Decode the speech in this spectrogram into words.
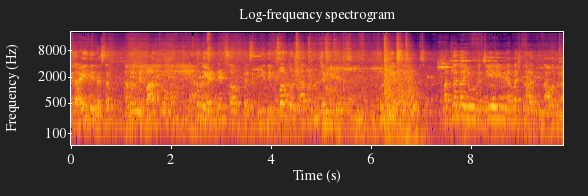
ಇದು ಐದು ಇದೆ ಸರ್. ಅದರಲ್ಲಿ ಬಾತ್ರೂಮು ಒಂದು ಎಂಟೆಂಟು ಸಾವಿರ ರೂಪಾಯಿ ಸರ್. ಇದು ಇಪ್ಪತ್ತು ವರ್ಷ ಆದ್ರೂ sir. Full yes I sir. ಮೊದಲೆಲ್ಲ ಇವಾಗ ಜಿ ಐ ಯು ಎಂಬೆಸ್ಟರ್ ಆಗ್ತೀವಿ ನಾವು ಅದನ್ನ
